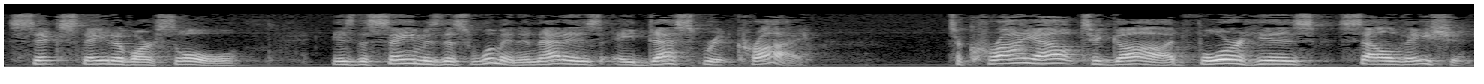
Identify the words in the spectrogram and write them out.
sick state of our soul is the same as this woman, and that is a desperate cry to cry out to God for his salvation.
